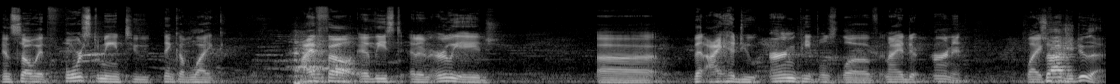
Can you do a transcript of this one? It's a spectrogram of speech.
And so it forced me to think of like, I felt at least at an early age uh, that I had to earn people's love and I had to earn it, like So how'd you do that?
